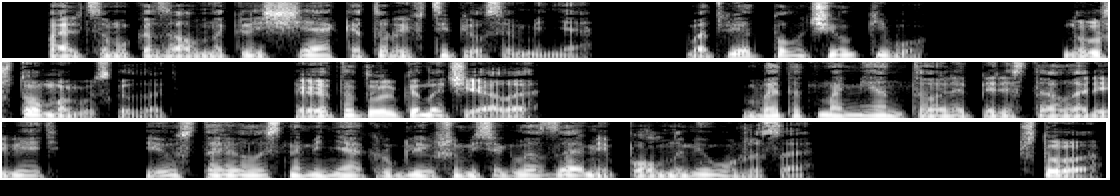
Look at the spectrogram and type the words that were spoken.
— пальцем указал на клеща, который вцепился в меня. В ответ получил кивок. «Ну, что могу сказать? Это только начало». В этот момент Оля перестала реветь и уставилась на меня округлившимися глазами, полными ужаса. «Что?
